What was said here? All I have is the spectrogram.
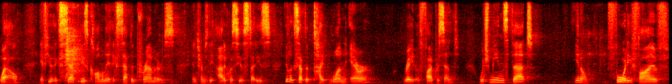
Well, if you accept these commonly accepted parameters in terms of the adequacy of studies, you'll accept a type 1 error rate of 5%, which means that, you know, 45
